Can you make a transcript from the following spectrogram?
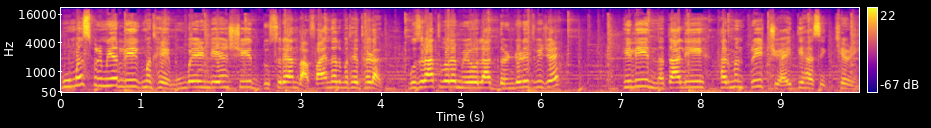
वुमन्स प्रीमियर लीगमध्ये मुंबई इंडियन्सची दुसऱ्यांदा फायनलमध्ये धडक. गुजरातवर मिळवला दणदणीत विजय. हिली नताली हरमनप्रीतची ऐतिहासिक खेळी.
